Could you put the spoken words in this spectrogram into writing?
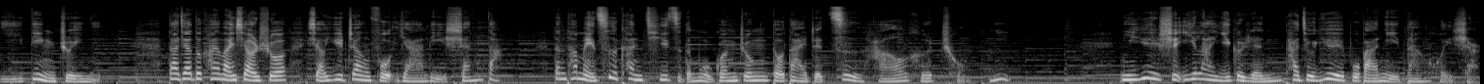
一定追你。”大家都开玩笑说，小玉丈夫压力山大，但他每次看妻子的目光中都带着自豪和宠溺。你越是依赖一个人，他就越不把你当回事儿，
